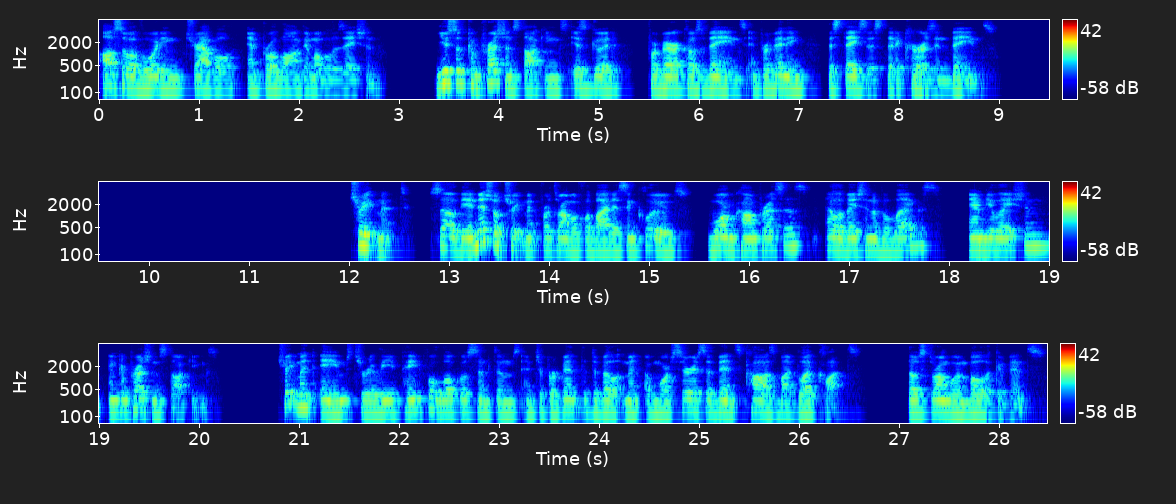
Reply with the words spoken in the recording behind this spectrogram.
Also, avoiding travel and prolonged immobilization. Use of compression stockings is good for varicose veins and preventing the stasis that occurs in veins. Treatment. So, the initial treatment for thrombophlebitis includes warm compresses, elevation of the legs, ambulation, and compression stockings. Treatment aims to relieve painful local symptoms and to prevent the development of more serious events caused by blood clots, those thromboembolic events.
